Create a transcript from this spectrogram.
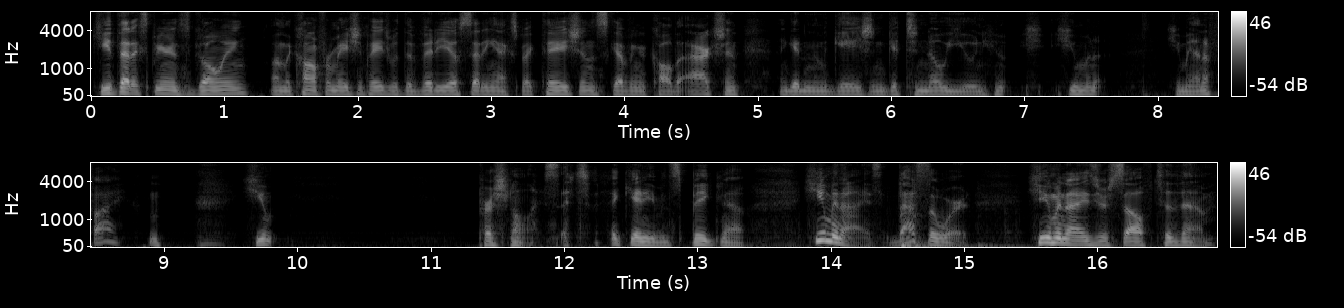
Keep that experience going on the confirmation page with the video, setting expectations, giving a call to action, and getting engaged and get to know you and hu- human humanify, hum, personalize it. I can't even speak now. Humanize. That's the word. Humanize yourself to them.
